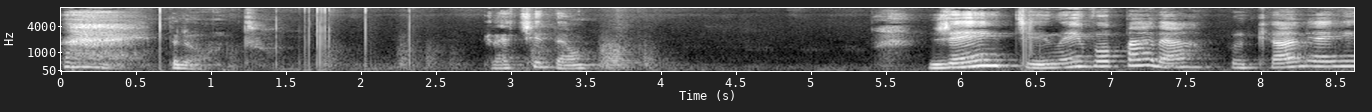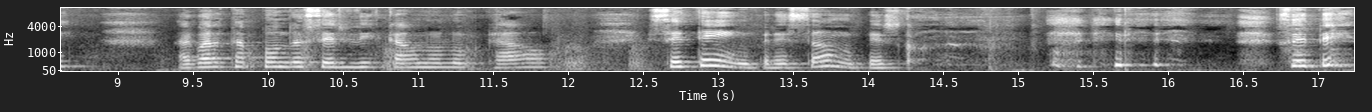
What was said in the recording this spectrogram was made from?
Ai, pronto. Gratidão. Gente, nem vou parar, porque olha aí. Agora tá pondo a cervical no local. Você tem impressão no pescoço? Você tem...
